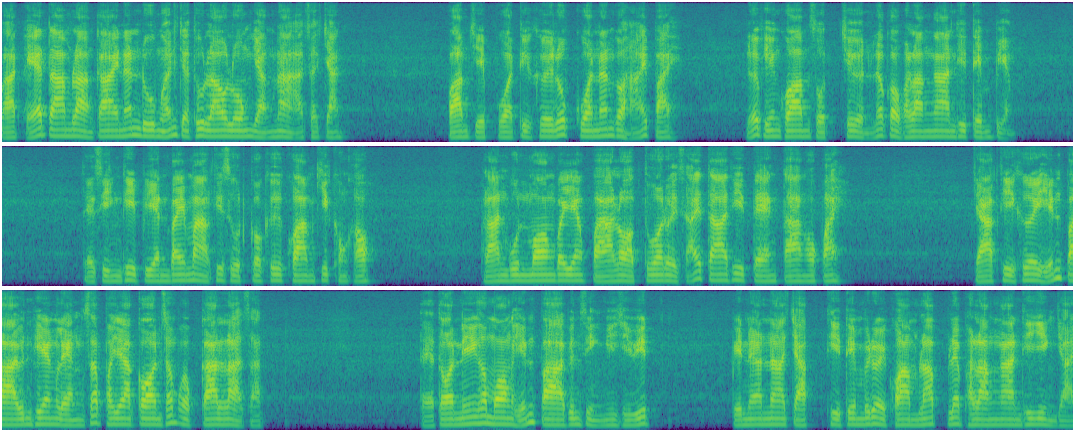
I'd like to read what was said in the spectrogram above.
บาดแผลตามร่างกายนั้นดูเหมือนจะทุเลาลงอย่างน่าอัศจรรย์ ความเจ็บปวดที่เคยรบกวนนั้นก็หายไป เหลือเพียงความสดชื่นแล้วก็พลังงานที่เต็มเปี่ยม แต่สิ่งที่เปลี่ยนไปมากที่สุดก็คือความคิดของเขาพรานบุญมองไปยังป่ารอบตัวด้วยสายตาที่แตกต่างออกไป จากที่เคยเห็นป่าเป็นเพียงแหล่งทรัพยากรสำหรับการล่าสัตว์ แต่ตอนนี้เขามองเห็นป่าเป็นสิ่งมีชีวิต เป็นอาณาจักรที่เต็มไปด้วยความลับและพลังงานที่ยิ่งใหญ่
